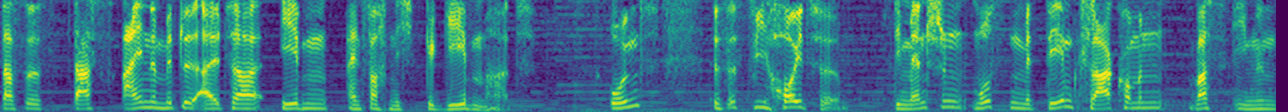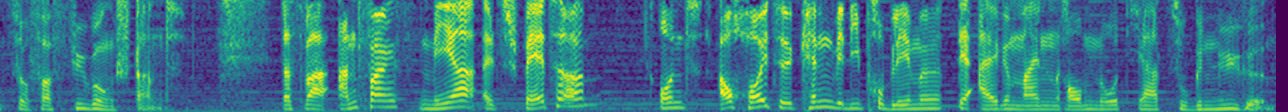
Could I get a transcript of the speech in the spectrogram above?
dass es das eine Mittelalter eben einfach nicht gegeben hat. Und es ist wie heute. Die Menschen mussten mit dem klarkommen, was ihnen zur Verfügung stand. Das war anfangs mehr als später und auch heute kennen wir die Probleme der allgemeinen Raumnot ja zu Genüge.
